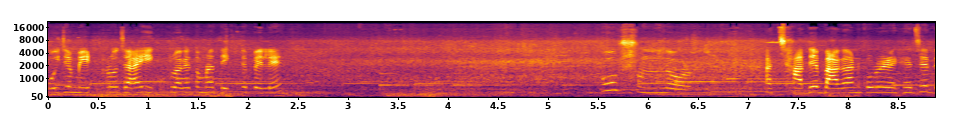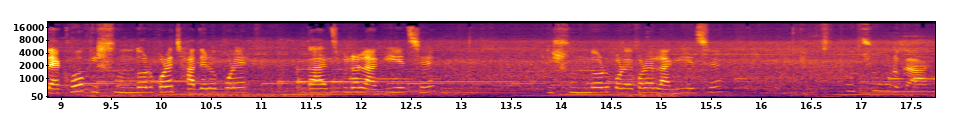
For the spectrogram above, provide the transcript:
ওই যে মেট্রো যায়, একটু আগে তোমরা দেখতে পেলে। খুব সুন্দর। আর ছাদে বাগান করে রেখেছে। দেখো কি সুন্দর করে ছাদের ওপরে গাছগুলো লাগিয়েছে। কি সুন্দর করে করে লাগিয়েছে। প্রচুর গাছ।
